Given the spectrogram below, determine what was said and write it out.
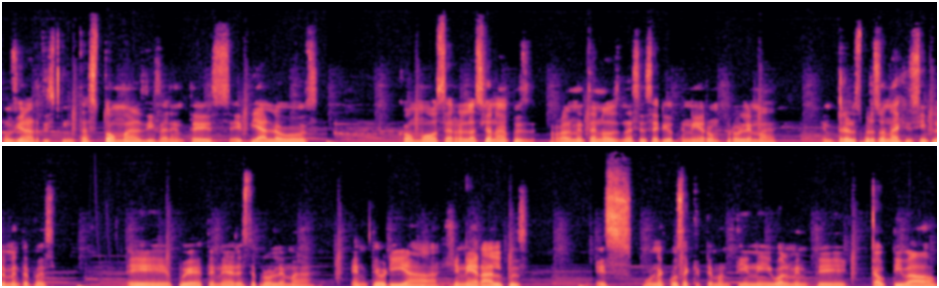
funcionar distintas tomas, diferentes diálogos, cómo se relacionan, pues realmente no es necesario tener un problema entre los personajes, simplemente pues eh, puede tener este problema en teoría general, pues es una cosa que te mantiene igualmente cautivado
